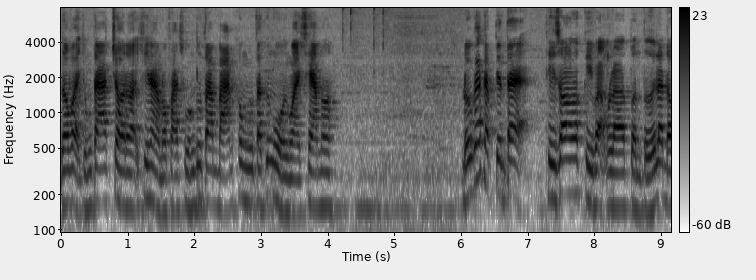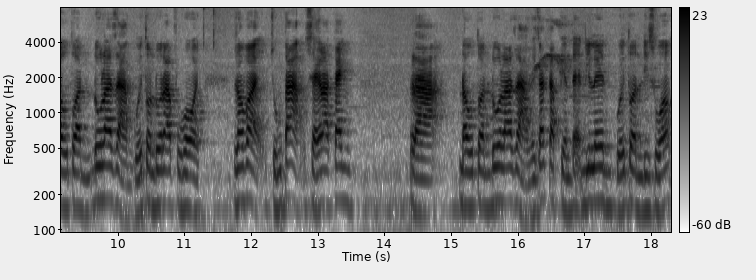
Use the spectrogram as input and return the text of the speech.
do vậy chúng ta chờ đợi khi nào nó phá xuống chúng ta bán không chúng ta cứ ngồi ngoài xem thôi. Đối với các cặp tiền tệ thì do kỳ vọng là tuần tới là đầu tuần đô la giảm cuối tuần đô la phục hồi. Do vậy chúng ta cũng sẽ là canh là đầu tuần đô la giảm thì các cặp tiền tệ đi lên cuối tuần đi xuống.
